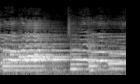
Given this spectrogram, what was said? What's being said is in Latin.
C'è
